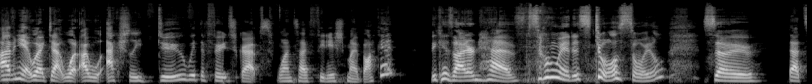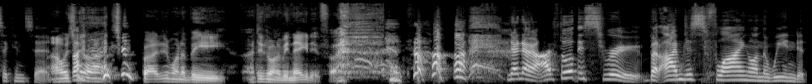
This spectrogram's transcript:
I haven't yet worked out what I will actually do with the food scraps once I finish my bucket because I don't have somewhere to store soil. So that's a concern. Oh, it's But- all right. But I didn't want to be. I didn't want to be negative. no, no, I've thought this through, but I'm just flying on the wind. The-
